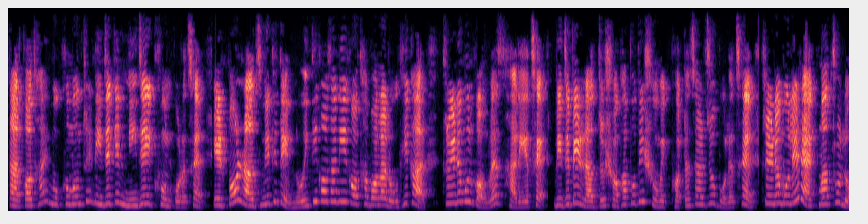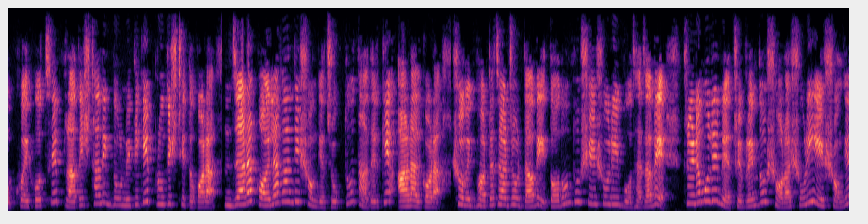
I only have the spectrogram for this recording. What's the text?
তার কথায় মুখ্যমন্ত্রী নিজেকে নিজেই খুন করেছেন। এরপর রাজনীতিতে নৈতিকতা নিয়ে কথা বলার অধিকার তৃণমূল কংগ্রেস হারিয়েছে। বিজেপির রাজ্য সভাপতি শ্রমিক ভট্টাচার্য বলেছেন, তৃণমূলের একমাত্র লক্ষ্যই হচ্ছে প্রাতিষ্ঠানিক দুর্নীতিকে প্রতিষ্ঠিত করা। যারা কয়লাকান্দির সঙ্গে যুক্ত তাদেরকে আড়াল করা। শ্রমিক ভট্টাচার্যর দাবি, তদন্ত শেষ হলেই বোঝা যাবে তৃণমূলের নেতৃবৃন্দ সরাসরি এর সঙ্গে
